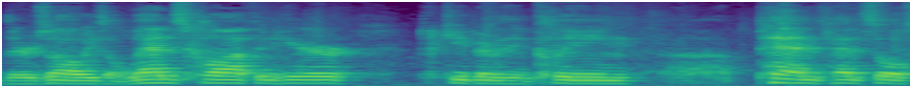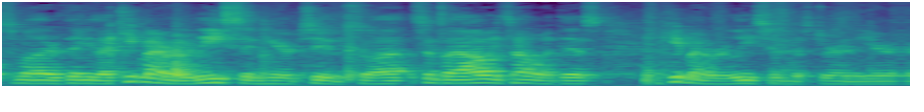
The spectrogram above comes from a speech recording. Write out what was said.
there's always a lens cloth in here to keep everything clean. Uh, pen, pencil, some other things. I keep my release in here too. So I, since I always hunt with this, I keep my release in this during the year.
